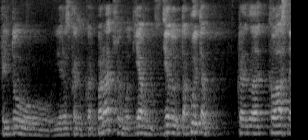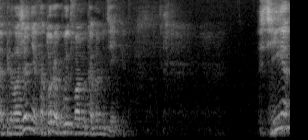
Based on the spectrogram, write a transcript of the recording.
приду и расскажу в корпорацию, вот я вам сделаю такое-то кла- классное приложение, которое будет вам экономить деньги. Все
